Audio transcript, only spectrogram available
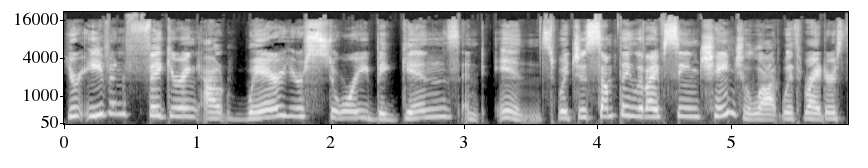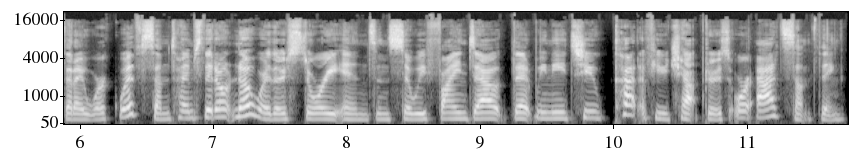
You're even figuring out where your story begins and ends, which is something that I've seen change a lot with writers that I work with. Sometimes they don't know where their story ends, and so we find out that we need to cut a few chapters or add something.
